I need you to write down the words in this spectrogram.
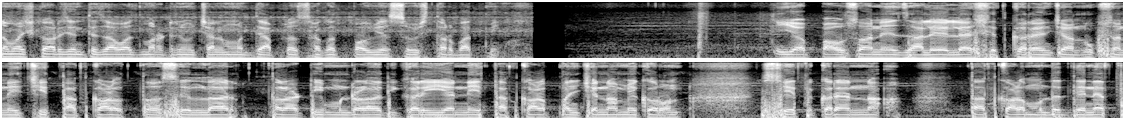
नमस्कार जनतेचा आवाज मराठी न्यूज चॅनलमध्ये आपलं स्वागत. पाहूया सविस्तर बातमी. या पावसाने झालेल्या शेतकऱ्यांच्या नुकसानीची तात्काळ तहसीलदार तलाठी मंडळाधिकारी यांनी तात्काळ पंचनामे करून शेतकऱ्यांना तात्काळ मदत देण्यात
